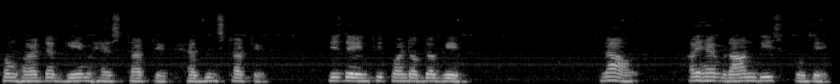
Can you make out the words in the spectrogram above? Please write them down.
from where the game has started has been started. Is the entry point of the game. Now I have run this project.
